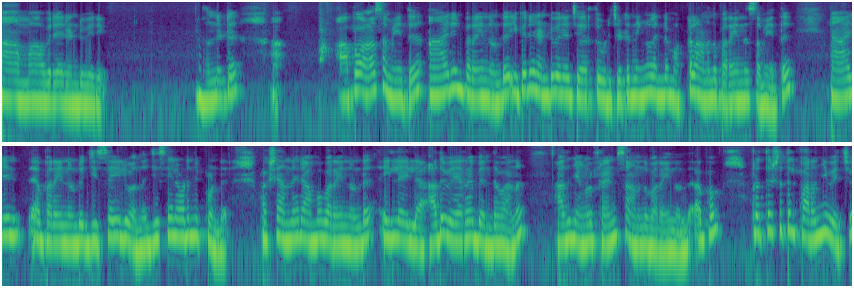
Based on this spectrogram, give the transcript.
ആ അമ്മ അവരെ രണ്ടുപേരെയും. എന്നിട്ട് അപ്പോൾ ആ സമയത്ത് ആര്യൻ പറയുന്നുണ്ട് ഇവരെ രണ്ടുപേരെ ചേർത്ത് പിടിച്ചിട്ട് നിങ്ങൾ എന്റെ മക്കളാണെന്ന് പറയുന്ന സമയത്ത് ആര്യൻ പറയുന്നുണ്ട് ജിസൈൽ വന്ന് ജിസൈൽ അവിടെ നിൽപ്പുണ്ട് പക്ഷെ അന്നേരം അമ്മ പറയുന്നുണ്ട് ഇല്ല ഇല്ല അത് വേറെ ബന്ധമാണ് അത് ഞങ്ങൾ ഫ്രണ്ട്സ് ആണെന്ന് പറയുന്നുണ്ട്. അപ്പം പ്രത്യക്ഷത്തിൽ പറഞ്ഞു വെച്ചു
